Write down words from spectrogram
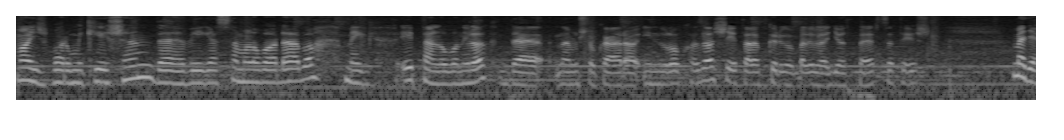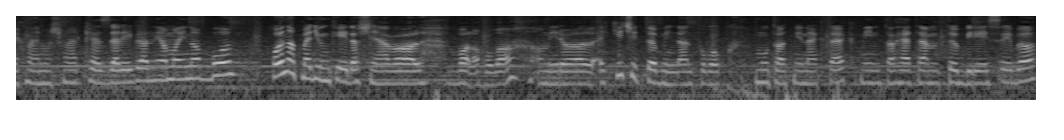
Ma is baromi későn, de végeztem a lovardába. Még éppen lovon ülök, de nem sokára indulok haza. Sétálok körülbelül egy 5 percet, és megyek már most már kezd elég lenni a mai napból. Holnap megyünk édesnyával valahova, amiről egy kicsit több mindent fogok mutatni nektek, mint a hetem többi részéből.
